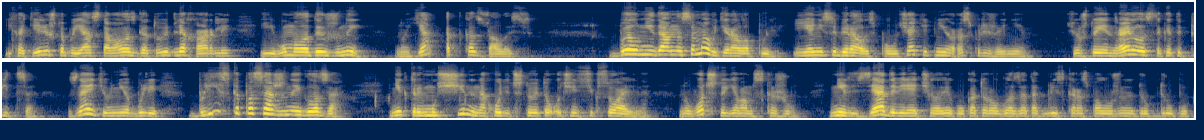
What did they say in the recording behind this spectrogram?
и хотели, чтобы я оставалась готовить для Харли и его молодой жены, но я отказалась». Белл недавно сама вытирала пыль, и я не собиралась получать от нее распоряжение. Все, что ей нравилось, так это пицца. Знаете, у нее были близко посаженные глаза. Некоторые мужчины находят, что это очень сексуально. Но вот что я вам скажу. Нельзя доверять человеку, у которого глаза так близко расположены друг к другу.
